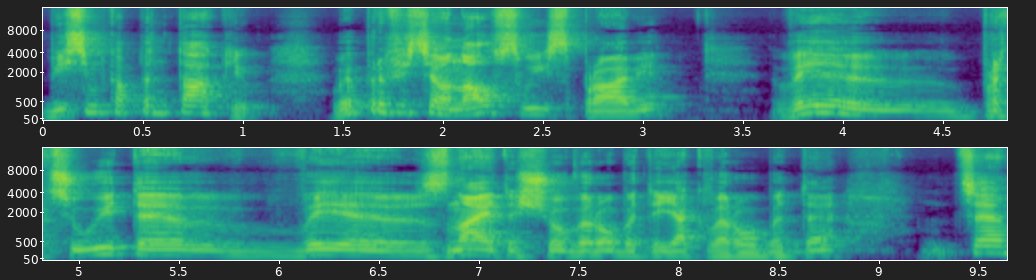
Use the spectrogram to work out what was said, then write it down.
Вісімка пентаклів. Ви професіонал в своїй справі. Ви е, працюєте, ви знаєте, що ви робите, як ви робите. Це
